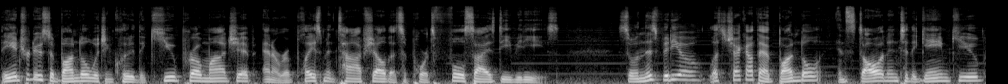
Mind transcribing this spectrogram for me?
they introduced a bundle which included the Qoob Pro mod chip and a replacement top shell that supports full-size DVDs. So in this video, let's check out that bundle, install it into the GameCube,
